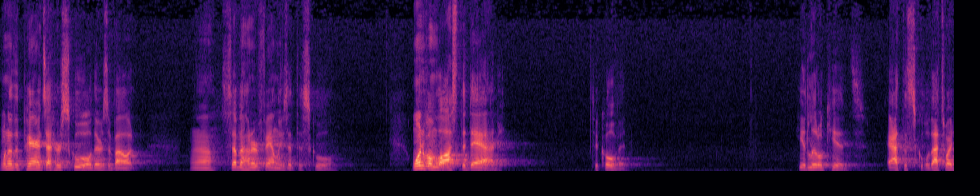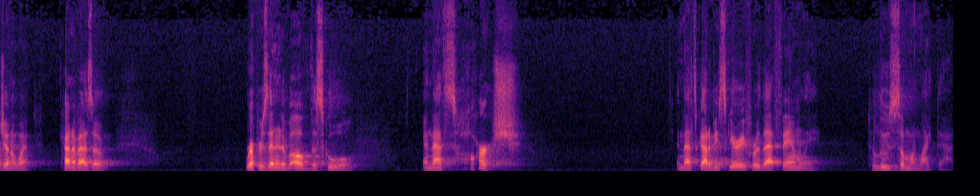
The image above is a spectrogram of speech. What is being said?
One of the parents at her school, there's about uh, 700 families at this school. One of them lost the dad to COVID. He had little kids at the school. That's why Jenna went, kind of as a representative of the school. And that's harsh. And that's got to be scary for that family to lose someone like that.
